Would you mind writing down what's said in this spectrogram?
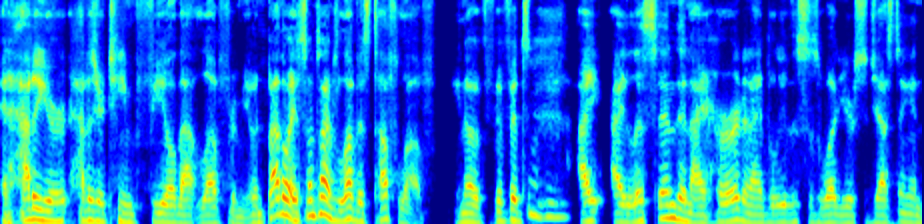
And how do your how does your team feel that love from you? And by the way sometimes love is tough love you know if, if it's mm-hmm. i i listened and i heard and i believe this is what you're suggesting and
